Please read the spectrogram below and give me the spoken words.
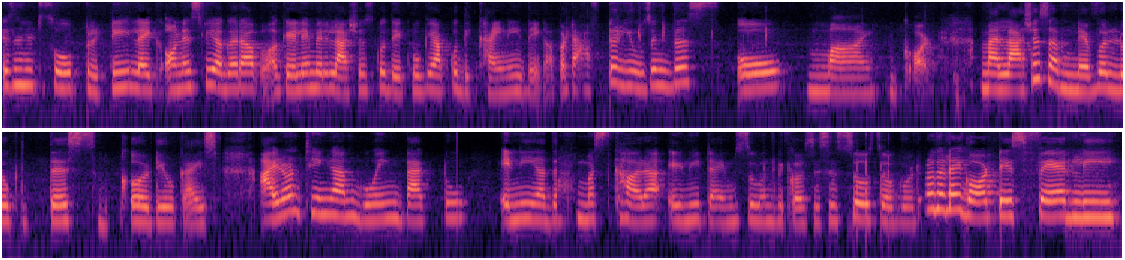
isn't it so pretty like honestly अगर आप अकेले मेरे lashes को देखोगे आपको दिखाई नहीं देगा but after using this oh my god. My lashes have never looked this good you guys. I don't think i'm going back to any other mascara anytime soon because this is so so good. That i got is fairly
